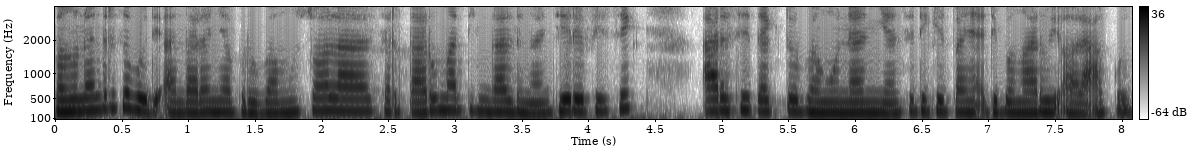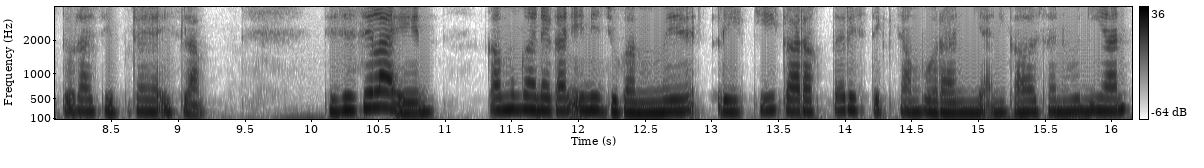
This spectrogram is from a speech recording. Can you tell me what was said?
Bangunan tersebut di antaranya berupa musola serta rumah tinggal dengan ciri fisik arsitektur bangunan yang sedikit banyak dipengaruhi oleh akulturasi budaya Islam. Di sisi lain, Kampung Gandekan ini juga memiliki karakteristik campuran, yakni kawasan hunian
